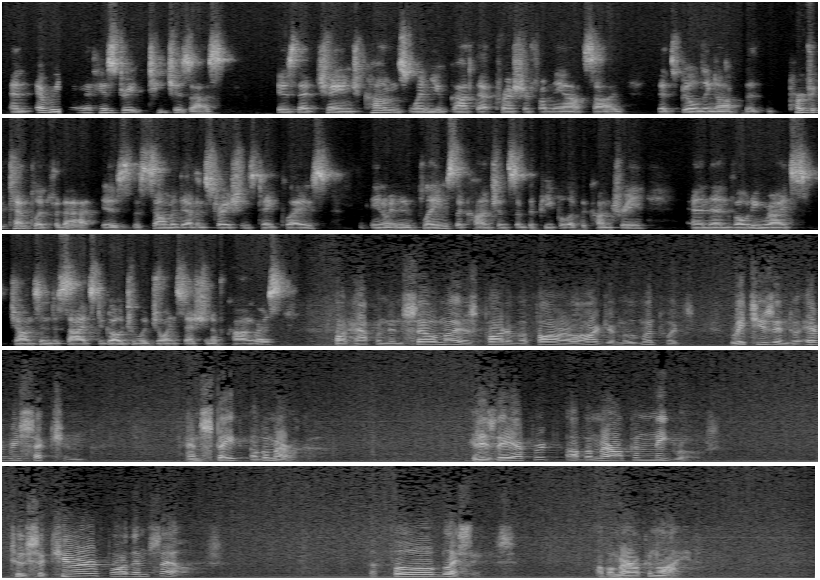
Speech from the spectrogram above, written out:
And everything that history teaches us is that change comes when you've got that pressure from the outside that's building up. The perfect template for that is the Selma demonstrations take place. You know, it inflames the conscience of the people of the country. And then voting rights, Johnson decides to go to a joint session of Congress what happened in Selma is part of a far larger movement which reaches into every section and state of America. It is the effort of American Negroes to secure for themselves the full blessings of American life.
